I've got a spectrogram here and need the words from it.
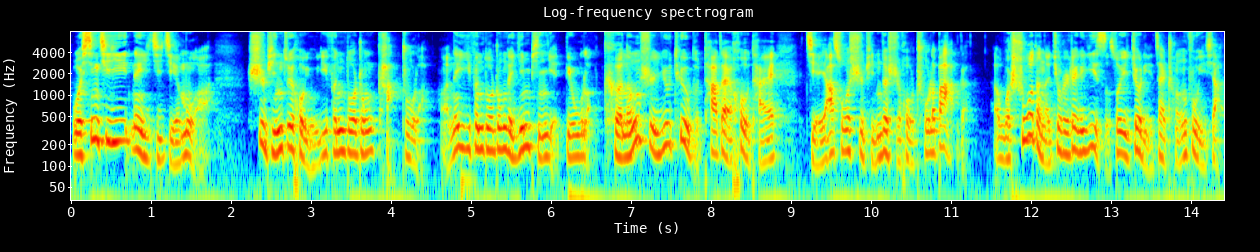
我星期一那一集节目啊，视频最后有一分多钟卡住了啊，那一分多钟的音频也丢了，可能是 YouTube 它在后台解压缩视频的时候出了 bug 啊。我说的呢就是这个意思，所以这里再重复一下，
